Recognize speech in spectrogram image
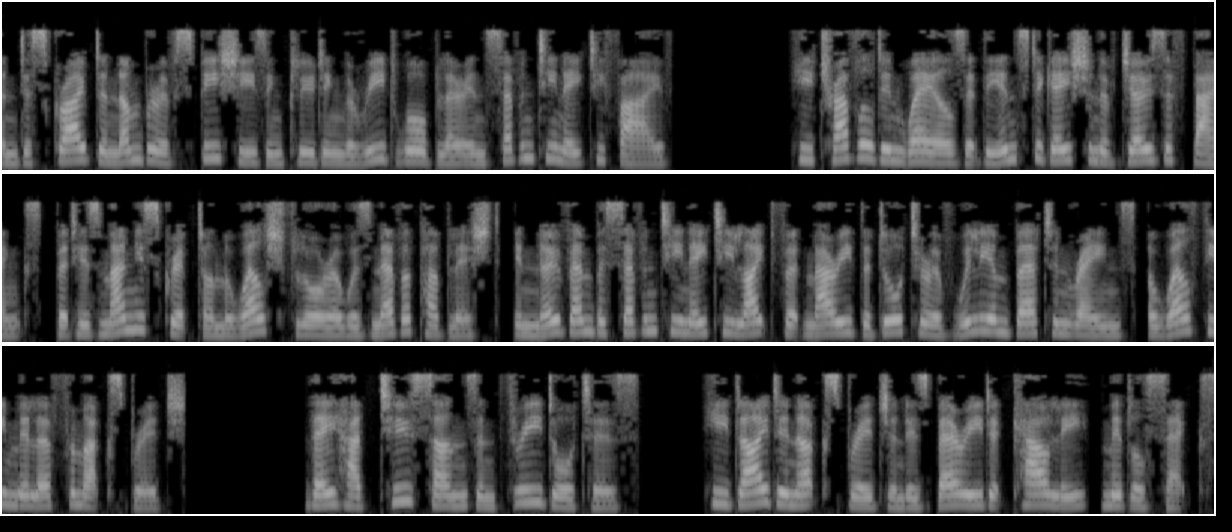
and described a number of species including the reed in 1785. He travelled in Wales at the instigation of Joseph Banks, but his manuscript on the Welsh flora was never published. In November 1780, Lightfoot married the daughter of William Burton Rains, a wealthy miller from Uxbridge. They had two sons and three daughters. He died in Uxbridge and is buried at Cowley, Middlesex.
